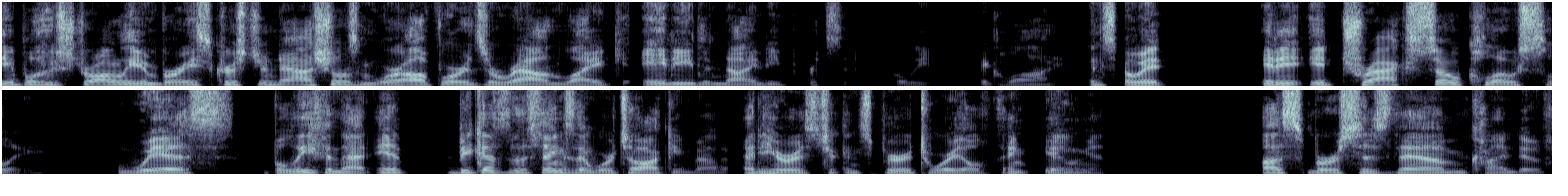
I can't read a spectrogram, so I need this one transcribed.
People who strongly embrace Christian nationalism were upwards around like 80 to 90% believe the big lie. And so it, it, it tracks so closely with belief in that and because of the things that we're talking about adherence to conspiratorial thinking us versus them kind of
